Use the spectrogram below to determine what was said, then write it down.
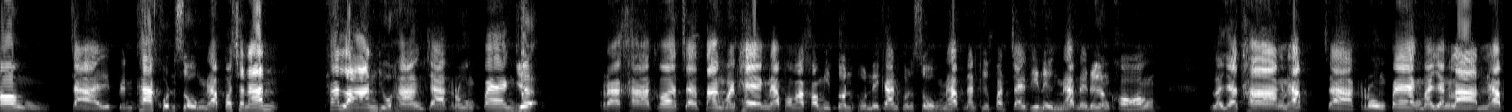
ต้องจ่ายเป็นค่าขนส่งนะครับ เพราะฉะนั้นถ้าลานอยู่ห่างจากโรงแป้งเยอะ ราคาก็จะตั้งไว้แพงนะครับ เพราะว่าเขามีต้นทุนในการขนส่งนะครับ นั่นคือปัจจัยที่หนึ่งนะครับในเรื่องของระยะทางนะครับ จากโรงแป้งมายังลานนะครับ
